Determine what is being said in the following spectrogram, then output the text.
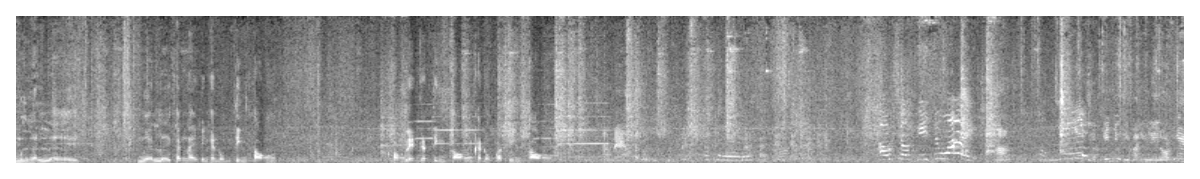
เหมือนเลย เหมือนเลยข้างในเป็นขนมติงตอง ของเล่นก็ติงตอง ขนมก็ติงตองเอาไหมขับรถตุ๊กๆไหมฮะช็อปกินอยู่ที่บ้านอยู่ในรถไง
